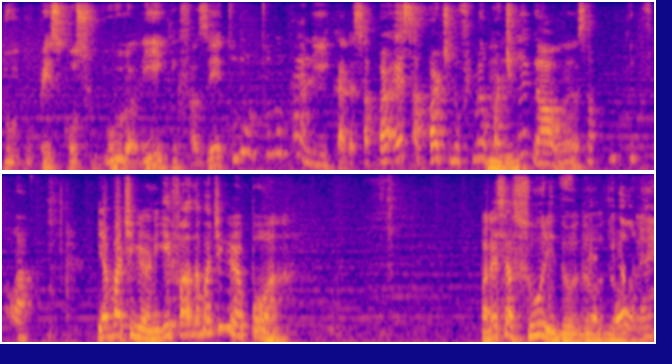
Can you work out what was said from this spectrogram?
do, do, pescoço duro ali, tem que fazer, tudo, tudo tá ali, cara. Essa, essa parte do filme é a parte uhum. legal, né? Essa tem que falar. E a Batgirl? Ninguém fala da Batgirl, porra. Parece a Suri do. do, do... Né?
